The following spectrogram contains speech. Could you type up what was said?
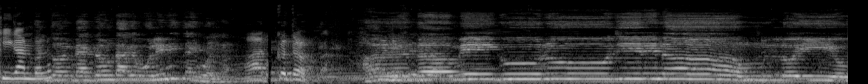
কি গান বলো কিন্তু আমি ব্যাকগ্রাউন্ডটা আগে বলিনি তাই বললাম আর কথা আপনার। হরদমে গুরুজির নাম লইও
